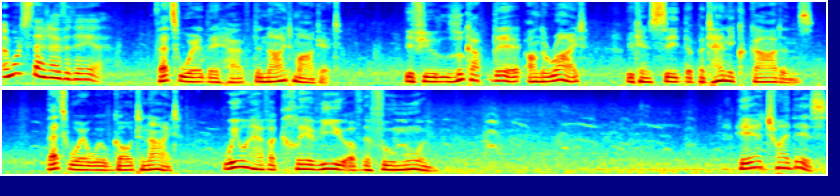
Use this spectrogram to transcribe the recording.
And what's that over there? That's where they have the night market. If you look up there on the right, you can see the botanic gardens. That's where we'll go tonight. We'll have a clear view of the full moon. Here, try this.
